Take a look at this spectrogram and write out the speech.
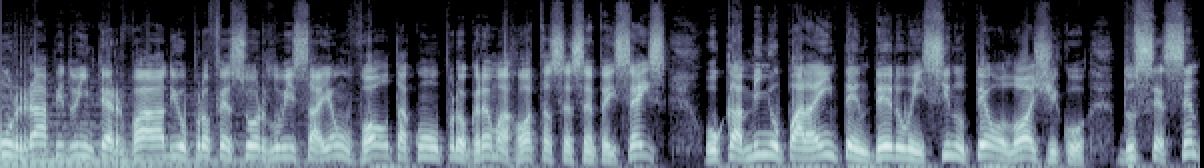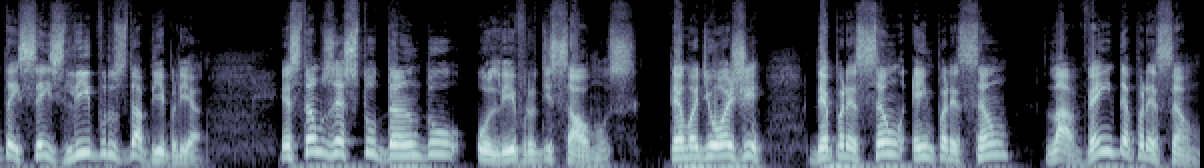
Um rápido intervalo e o professor Luiz Saião volta com o programa Rota 66, o caminho para entender o ensino teológico dos 66 livros da Bíblia. Estamos estudando o livro de Salmos. Tema de hoje: Depressão em pressão, lá vem depressão.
